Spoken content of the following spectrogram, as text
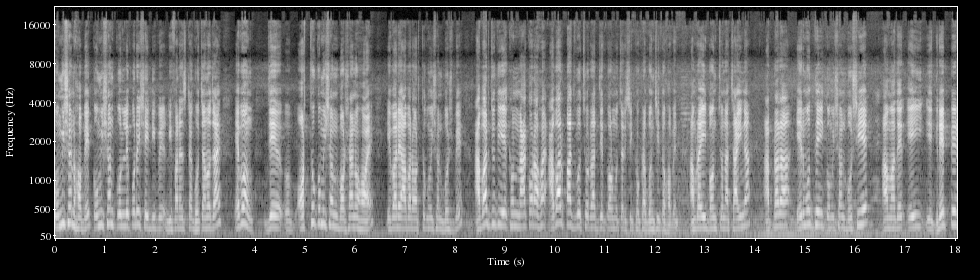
কমিশন হবে, কমিশন করলে পরে সেই ডিফারেন্সটা ঘোচানো যায় এবং যে অর্থ কমিশন বসানো হয়, এবারে আবার অর্থ কমিশন বসবে। আবার যদি এখন না করা হয়, আবার পাঁচ বছর রাজ্যের কর্মচারী শিক্ষকরা বঞ্চিত হবেন। আমরা এই বঞ্চনা চাই না। আপনারা এর মধ্যে এই কমিশন বসিয়ে আমাদের এই গ্রেড পের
